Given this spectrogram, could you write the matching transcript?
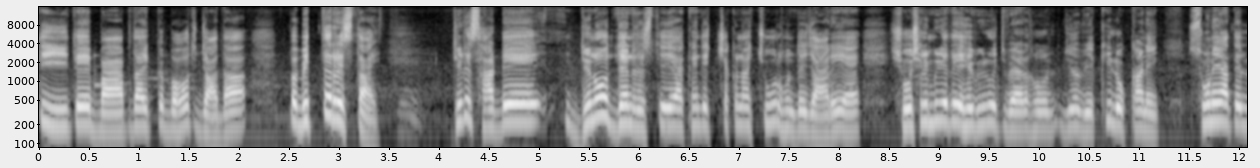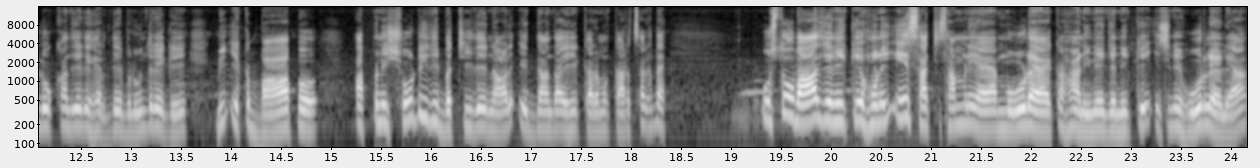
ਧੀ ਤੇ ਬਾਪ ਦਾ ਇੱਕ ਬਹੁਤ ਜ਼ਿਆਦਾ ਪਵਿੱਤਰ ਰਿਸ਼ਤਾ ਹੈ। ਜਿਹੜੇ ਸਾਡੇ ਦਿਨੋਂ ਦਿਨ ਰਿਸ਼ਤੇ ਆ, ਕਹਿੰਦੇ ਚਕਨਾ ਚੂਰ ਹੁੰਦੇ ਜਾ ਰਹੇ ਆ। ਸੋਸ਼ਲ ਮੀਡੀਆ ਤੇ ਇਹ ਵੀਡੀਓ ਚ ਵਾਇਰਲ ਹੋ, ਜਦੋਂ ਵੇਖੀ ਲੋਕਾਂ ਨੇ, ਸੁਣਿਆ ਤੇ ਲੋਕਾਂ ਦੇ ਜਿਹੜੇ ਹਿਰਦੇ ਬਲੂੰਦਰੇ ਗਏ ਵੀ ਇੱਕ ਬਾਪ ਆਪਣੀ ਛੋਟੀ ਦੀ ਬੱਚੀ ਦੇ ਨਾਲ ਇਦਾਂ ਦਾ ਇਹ ਕਰਮ ਕਰ ਸਕਦਾ ਉਸ ਤੋਂ ਬਾਅਦ ਜਾਨੀ ਕਿ ਹੁਣ ਇਹ ਸੱਚ ਸਾਹਮਣੇ ਆਇਆ, ਮੋੜ ਆਇਆ, ਕਹਾਣੀ ਨੇ ਜਾਨੀ ਕਿ ਇਸ ਨੇ ਹੋਰ ਲੈ ਲਿਆ।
